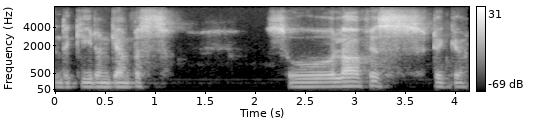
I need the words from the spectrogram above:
in the Keaton campus. So Allah Hafiz, take care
